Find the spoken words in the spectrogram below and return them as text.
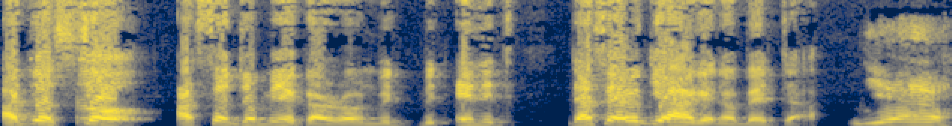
I just saw No. I saw Jamaica run with, with any that's why we can't get no better. Yeah.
